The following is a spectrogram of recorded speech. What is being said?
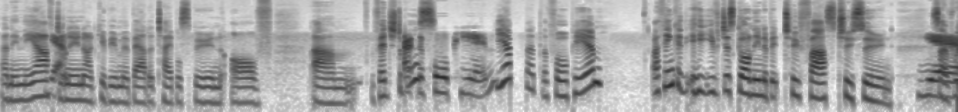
And in the afternoon, I'd give him about a tablespoon of um, vegetables. At the 4 p.m. Yep, at the 4 p.m. I think it, he, you've just gone in a bit too fast too soon. Yeah. so if we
